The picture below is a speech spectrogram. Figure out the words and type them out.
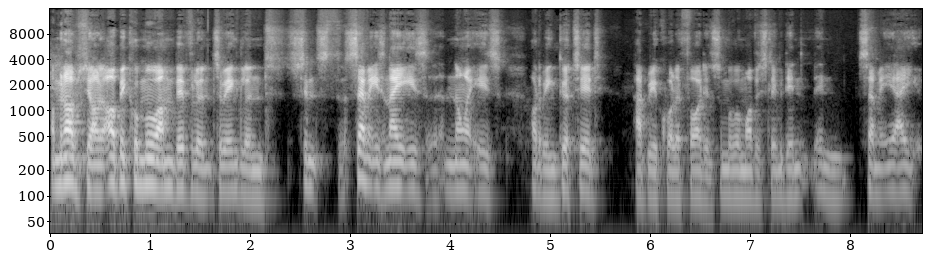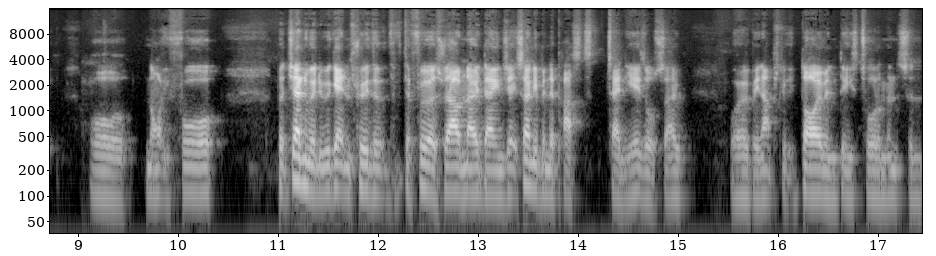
I mean, obviously, I've become more ambivalent to England since the 70s and 80s and 90s. I'd have been gutted had we qualified in some of them. Obviously, we didn't in 78 or 94. But generally, we're getting through the, the first round, no danger. It's only been the past 10 years or so where we've been absolutely diving in these tournaments. And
